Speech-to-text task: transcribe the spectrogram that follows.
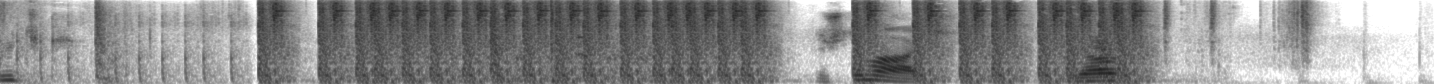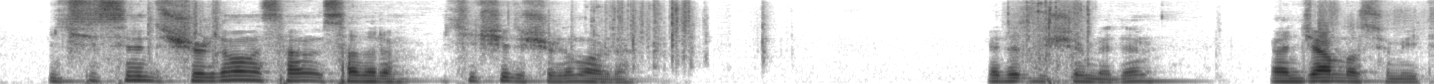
Üç. Düştü mü ağaç? Yok. İkisini düşürdüm ama san- sanırım. İki kişi düşürdüm orada. Ya da düşürmedim. Ben can basıyorum Yiğit.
